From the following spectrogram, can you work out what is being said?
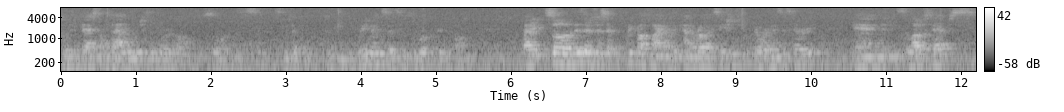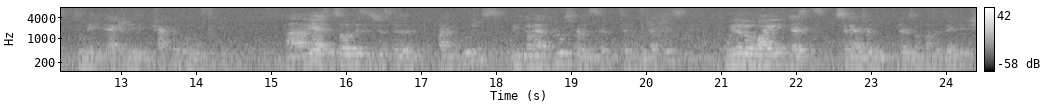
to the best on value, which is the lower bound. So it seems like to be in agreement, so it seems to work pretty well. Right, so this is just a quick outline of the kind of relaxations that were necessary. And it's a lot of steps to make it actually tractable and sticky. Uh, yes, so this is just the final conclusions. We don't have proofs for the circuit conjectures. We don't know why there's scenarios where there's no quantum advantage.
